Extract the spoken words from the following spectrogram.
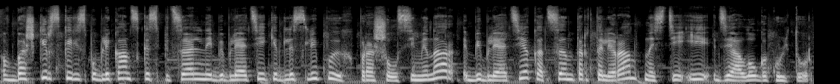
В Башкирской республиканской специальной библиотеке для слепых прошел семинар «Библиотека. Центр толерантности и диалога культур».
